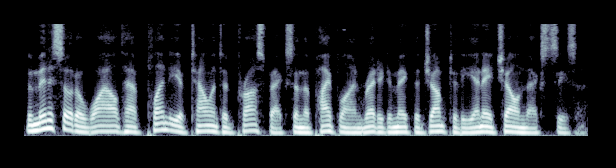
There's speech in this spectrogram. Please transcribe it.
The Minnesota Wild have plenty of talented prospects in the pipeline ready to make the jump to the NHL next season.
